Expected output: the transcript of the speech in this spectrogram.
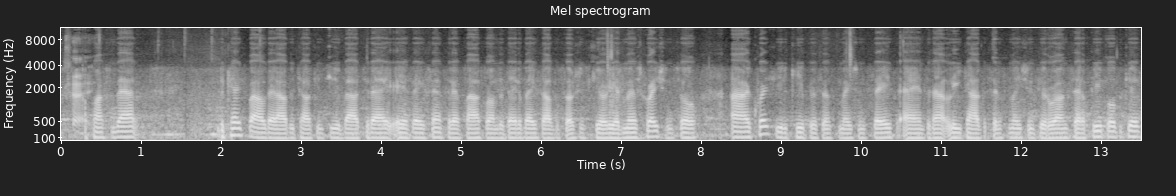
Okay. Apart from that, the case file that I'll be talking to you about today is a sensitive file from the database of the Social Security Administration. So I request you to keep this information safe and do not leak out this information to the wrong set of people because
